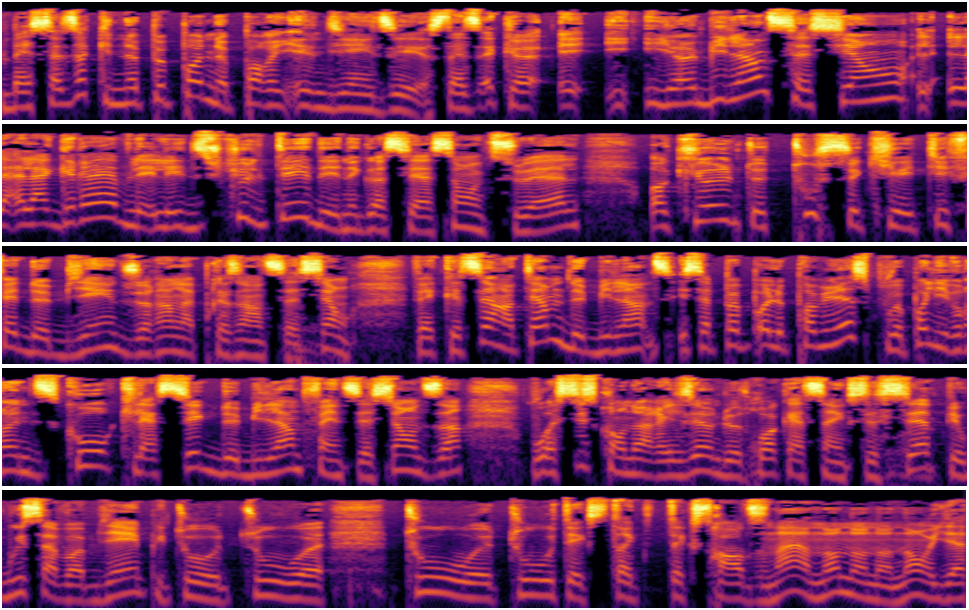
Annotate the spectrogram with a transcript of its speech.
Ben, c'est-à-dire qu'il ne peut pas ne pas rien dire. C'est-à-dire que i- i- il y a un bilan de session. La, grève, les, difficultés des négociations actuelles occultent tout ce qui a été fait de bien durant la présente session. Fait que, tu sais, en termes de bilan, ça peut pas, le premier ministre pouvait pas livrer un discours classique de bilan de fin de session en disant, voici ce qu'on a réalisé, 1, 2, 3, 4, 5, 6, 7, puis oui, ça va bien, puis tout, tout, euh, tout, euh, tout est extra- extraordinaire. Non, non, non, non. Il y a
